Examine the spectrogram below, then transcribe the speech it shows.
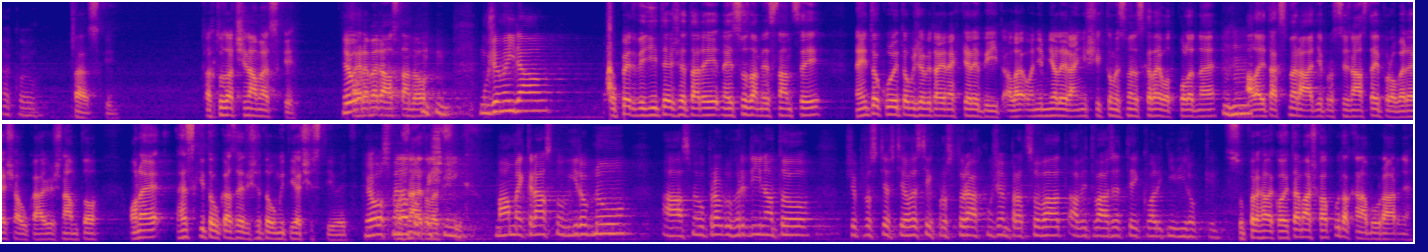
Jako jo. To je hezký. Tak to začínáme hezky. Jo. Tak jdeme dál, Stando. Můžeme jít dál? Opět vidíte, že tady nejsou zaměstnanci. Není to kvůli tomu, že by tady nechtěli být, ale oni měli ranní šichtu, my jsme dneska tady odpoledne, Mhm. mm-hmm. ale i tak jsme rádi, prostě, že nás tady provedeš a ukážeš nám to. Ono je hezky to ukazuje, když je to umytý a čistý, viď? Jo, jsme Možná na to to pišní. Máme krásnou výrobnu a jsme opravdu hrdí na to, že prostě v těchto těch prostorách můžeme pracovat a vytvářet ty kvalitní výrobky. Super, hele, kolik tam máš chlapů tak na bourárně?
